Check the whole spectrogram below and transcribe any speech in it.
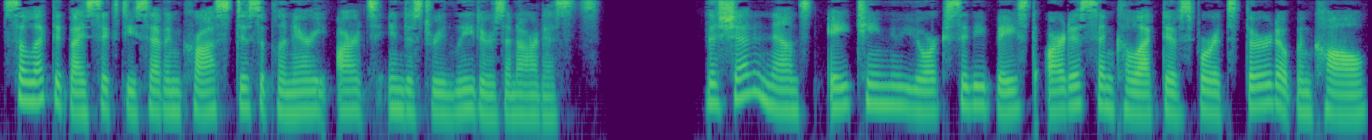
Selected by 67 cross disciplinary arts industry leaders and artists. The Shed announced 18 New York City based artists and collectives for its third open call,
